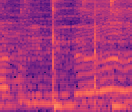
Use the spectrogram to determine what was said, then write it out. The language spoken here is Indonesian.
Kadu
